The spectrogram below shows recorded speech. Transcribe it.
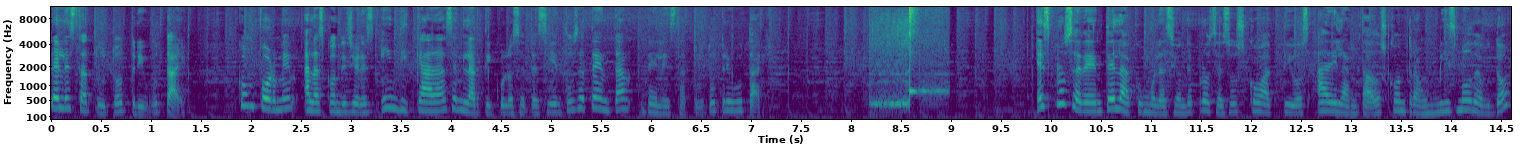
del Estatuto Tributario conforme a las condiciones indicadas en el artículo 770 del Estatuto Tributario. ¿Es procedente la acumulación de procesos coactivos adelantados contra un mismo deudor?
